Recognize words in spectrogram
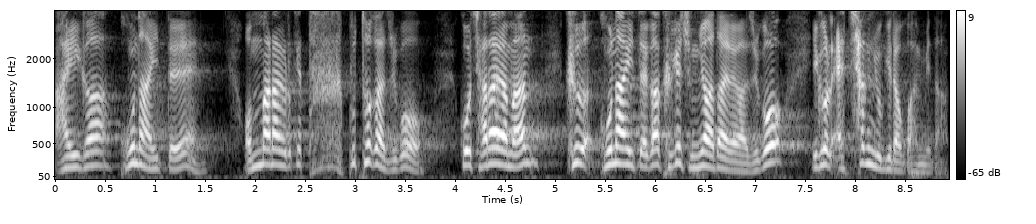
아이가 고 나이 때에 엄마랑 이렇게 딱 붙어가지고 그 자라야만 그 고 나이 때가 그게 중요하다 해가지고 이걸 애착육이라고 합니다.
